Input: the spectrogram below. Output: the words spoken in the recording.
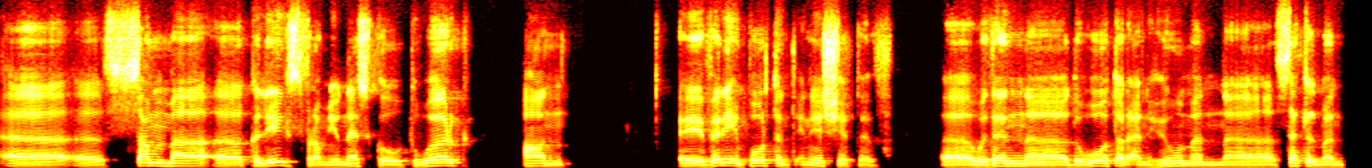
some uh, colleagues from UNESCO to work on a very important initiative uh, within uh, the water and human uh, settlement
